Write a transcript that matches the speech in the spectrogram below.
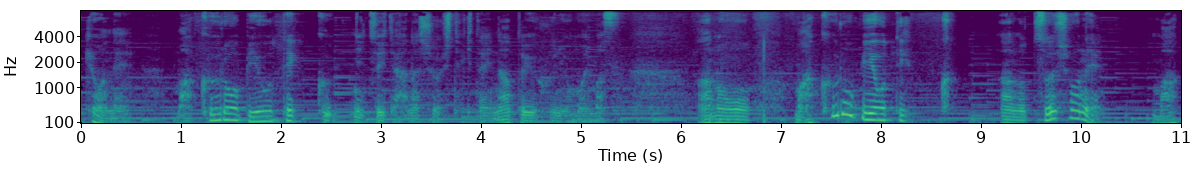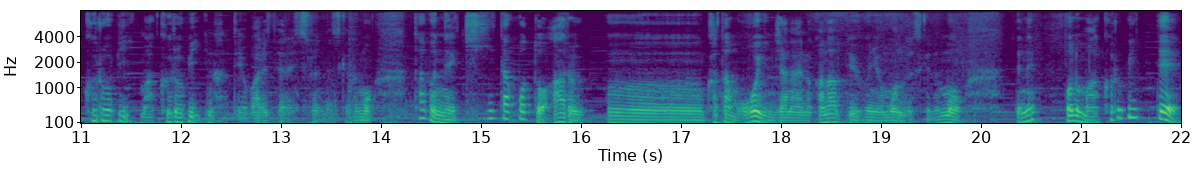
今日はねマクロビオテックについて話をしていきたいなというふうに思います。あのマクロビオティックあの通称ねマクロビマクロビなんて呼ばれてたりするんですけども多分ね聞いたことある方も多いんじゃないのかなというふうに思うんですけどもでねこのマクロビって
